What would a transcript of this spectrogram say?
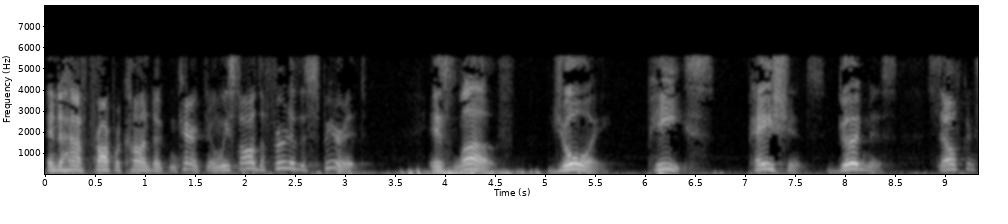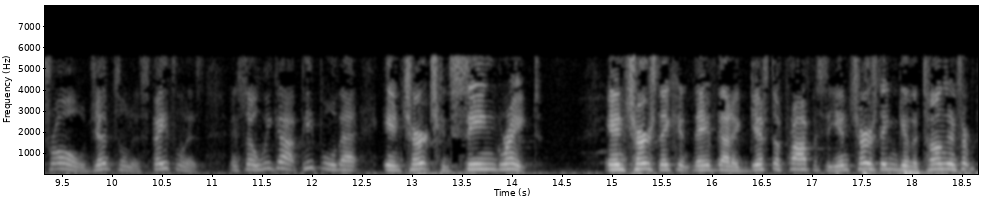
and to have proper conduct and character. And we saw the fruit of the Spirit is love, joy, peace, patience, goodness, self control, gentleness, faithfulness. And so we got people that in church can sing great. In church they can they've got a gift of prophecy. In church they can give a tongue interpret,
